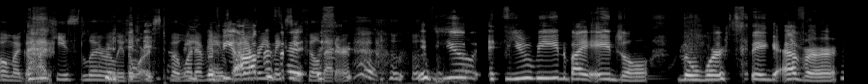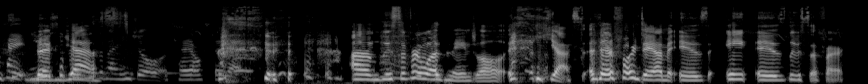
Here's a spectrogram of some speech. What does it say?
oh my god, he's literally the worst. But whatever, It's you, the whatever you makes you feel better. if you if you mean by angel the worst thing ever, Hey, Then Lucifer yes. was an angel, okay? I'll say that. um Lucifer was an angel. yes. Therefore damn is a- is Lucifer.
